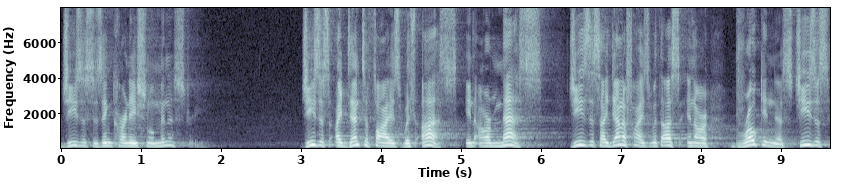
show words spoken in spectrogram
Jesus' incarnational ministry. Jesus identifies with us in our mess Jesus identifies with us in our brokenness. Jesus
